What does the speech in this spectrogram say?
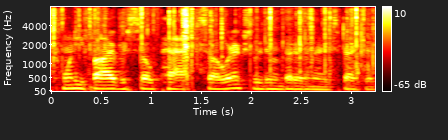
25 or so packs. So we're actually doing better than I expected.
